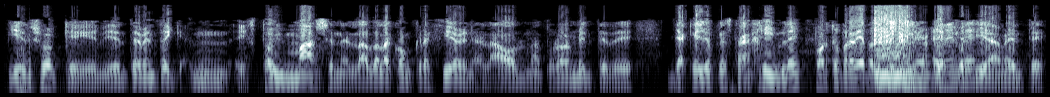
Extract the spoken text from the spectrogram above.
pienso que evidentemente mm, estoy más en el lado de la concreción y en el lado naturalmente de, aquello que es tangible. Por tu propia Efectivamente.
